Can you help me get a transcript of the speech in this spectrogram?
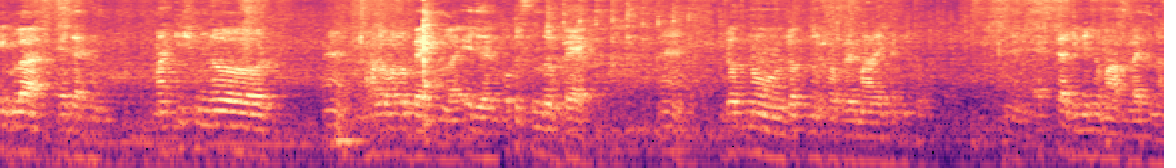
এগুলা এই দেখেন মা কি সুন্দর হ্যাঁ? ভালো ভালো ব্যাগগুলো এই দেখেন কত সুন্দর ব্যাগ হ্যাঁ? যত্ন যত্ন সহকারে মা রেখে দিত। হ্যাঁ, একটা জিনিসও মা ফেলাইতো না।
